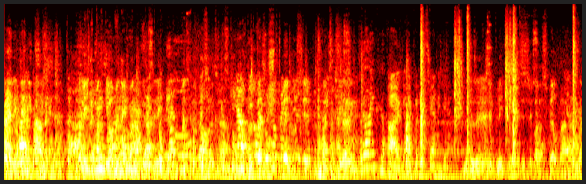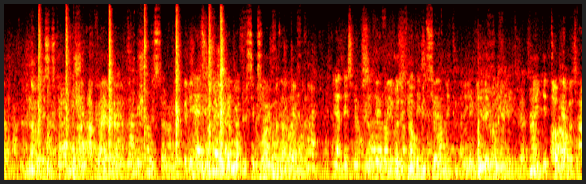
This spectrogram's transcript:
عادي تاني played one game and I won easily, but I think this game was not Dat is published niet min, dus de stelling Oh, I, I couldn't see any game. because I, I played already is this. wel een speelbaar. And now this is Karen, bishop, H5, ja. uh, bishop d7, Yeah, so my bishop go d6, so you must be careful now. Yeah, this looks uh, not Because if now queen c1, I can play immediately. I did Oké, dus H.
